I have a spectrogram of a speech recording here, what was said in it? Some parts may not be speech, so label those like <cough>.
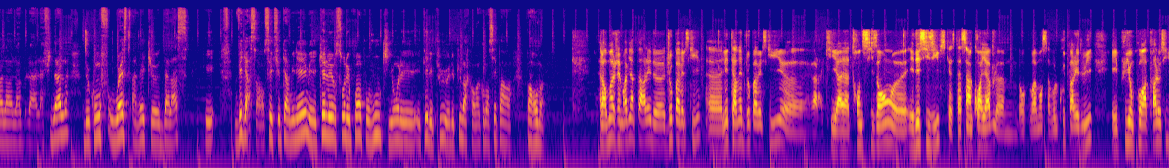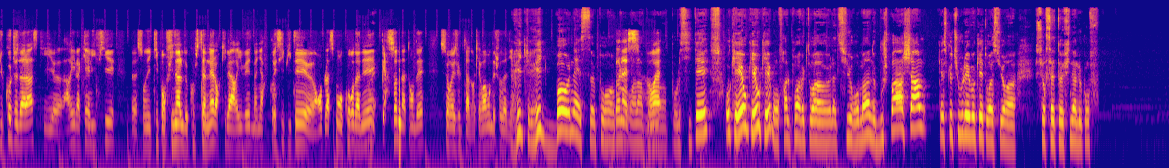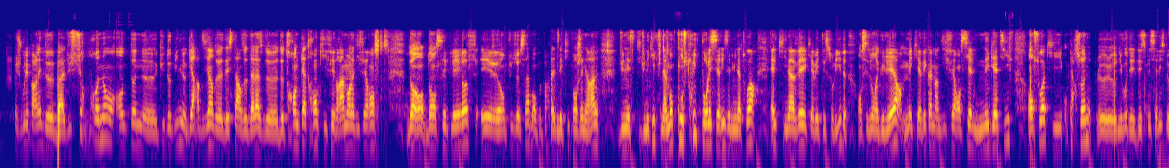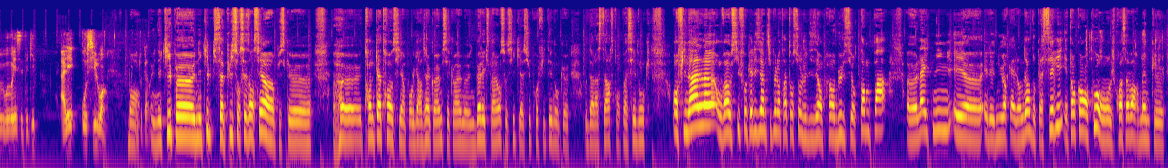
finale de Conf Ouest avec Dallas et Vegas. Alors, on sait que c'est terminé, mais quels sont les points pour vous qui ont les- été les plus, les plus marquants? On va commencer par, par Romain. Alors moi j'aimerais bien parler de Joe Pavelski, euh, l'éternel Joe Pavelski, euh, voilà, qui a 36 ans euh, et décisif, ce qui est assez incroyable. Euh, donc vraiment ça vaut le coup de parler de lui. Et puis on pourra parler aussi du coach de Dallas qui arrive à qualifier son équipe en finale de Coupe Stanley alors qu'il est arrivé de manière précipitée euh, en remplacement en cours d'année. Ouais. Personne n'attendait ce résultat. Donc il y a vraiment des choses à dire. Rick, Rick Boness pour, voilà, pour, ouais. euh, pour le citer. Ok, ok, ok. Bon, on fera le point avec toi euh, là-dessus, Romain. Ne bouge pas. Charles, qu'est-ce que tu voulais évoquer, toi, sur, euh, sur cette euh, finale de conf? Je voulais parler de, bah, du surprenant Anton euh, Kudobin, le gardien de- des Stars de Dallas de, de 34 ans qui fait vraiment la différence dans, dans ces playoffs. Et euh, en plus de ça, bah, on peut parler de l'équipe en général, d'une équipe finalement construite pour les séries éliminatoires. Elle qui, n'avait, qui avait été solide en saison régulière, mais qui avait quand même un différentiel négatif en soi qui, personne, au niveau des spécialistes, ne voyait cette équipe aller aussi loin. Bon, En tout cas. une équipe, euh, une équipe qui s'appuie sur ses anciens, hein, puisque euh, 34 ans aussi hein, pour le gardien quand même, c'est quand même une belle expérience aussi qui a su profiter donc euh, au Dallas Stars pour passer donc en finale. On va aussi focaliser un petit peu notre attention, je disais en préambule, sur Tampa, euh, Lightning et, euh, et les New York Islanders. Donc la série est encore en cours. Je crois savoir même que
